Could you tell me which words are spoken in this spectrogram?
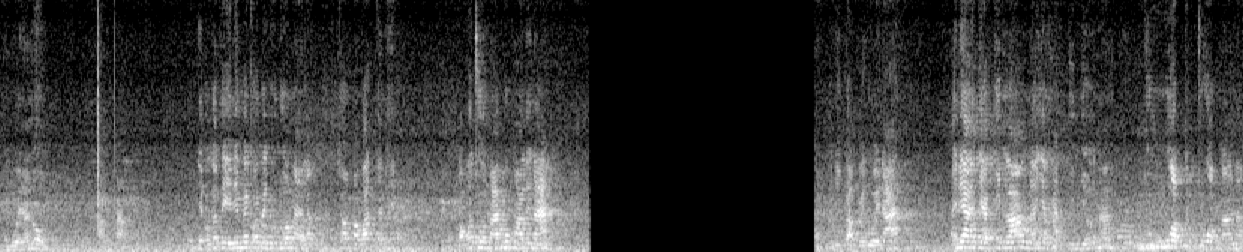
ให้รวยนะหนุ่มปังปังอย่าปก ตินี่ไม่ค่อยไปดูดวงไหนแล้ว ชอบมาวัดกันเที่ยวพอเขาชวนมาพวกมาเลยนะอันนี้กลับไปรวยนะไอเนี้ยอย่ากินเหล้านะ อย่าหัดกินเยอะนะจ้วบจ้วบนะนะ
